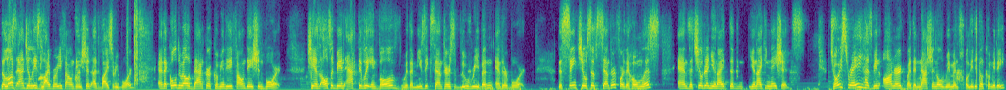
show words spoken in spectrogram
the Los Angeles Library Foundation Advisory Board, and the Coldwell Banker Community Foundation Board. She has also been actively involved with the Music Center's Blue Ribbon and their board, the St. Joseph Center for the Homeless, and the Children United Uniting Nations. Joyce Rey has been honored by the National Women's Political Committee,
